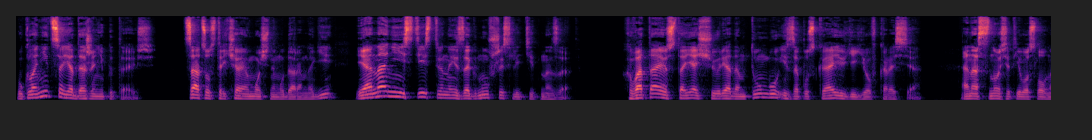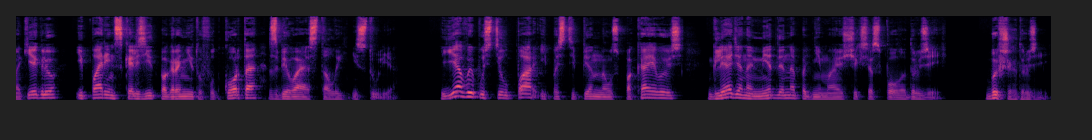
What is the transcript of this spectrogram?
Уклониться я даже не пытаюсь. Цацу встречаю мощным ударом ноги, и она, неестественно изогнувшись, летит назад. Хватаю стоящую рядом тумбу и запускаю ее в карася. Она сносит его словно кеглю, и парень скользит по граниту фудкорта, сбивая столы и стулья. Я выпустил пар и постепенно успокаиваюсь, глядя на медленно поднимающихся с пола друзей. Бывших друзей.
